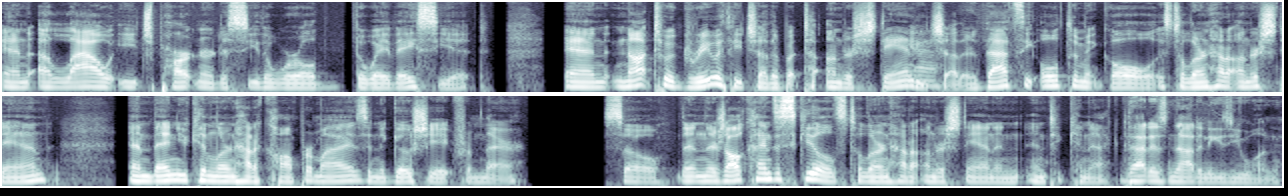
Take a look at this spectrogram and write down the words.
and allow each partner to see the world the way they see it. And not to agree with each other but to understand Yeah. each other. That's the ultimate goal is to learn how to understand and then you can learn how to compromise and negotiate from there. So then there's all kinds of skills to learn how to understand and, and to connect. That is not an easy one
